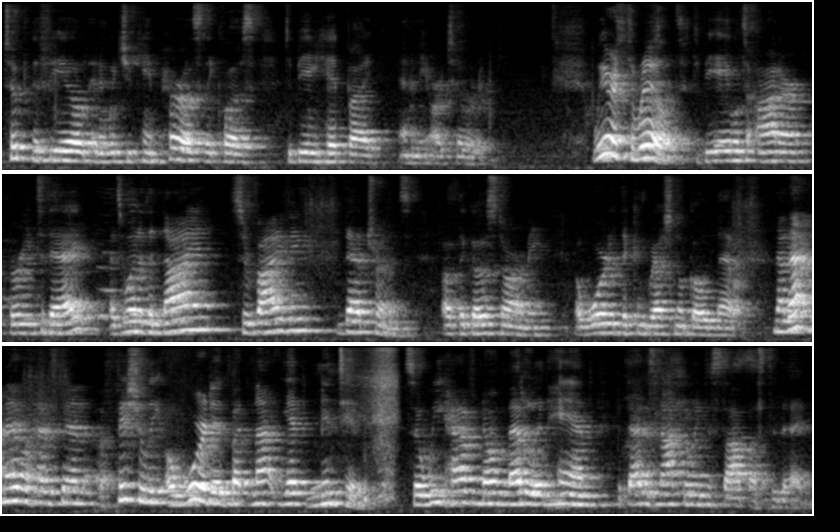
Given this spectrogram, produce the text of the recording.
took the field and in which you came perilously close to being hit by enemy artillery. We are thrilled to be able to honor Bernie today as one of the nine surviving veterans of the Ghost Army awarded the Congressional Gold Medal. Now, that medal has been officially awarded but not yet minted. So we have no medal in hand, but that is not going to stop us today.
